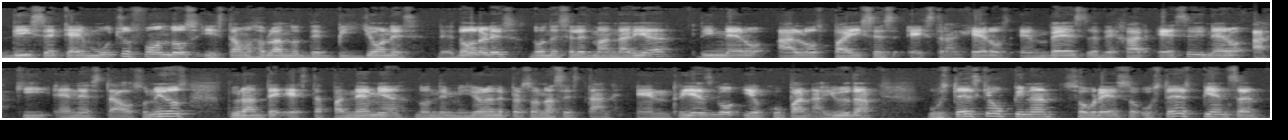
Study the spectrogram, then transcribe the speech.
dice que hay muchos fondos y estamos hablando de billones de dólares donde se les mandaría dinero a los países extranjeros en vez de dejar ese dinero aquí en Estados Unidos durante esta pandemia donde millones de personas están en riesgo y ocupan ayuda. ¿Ustedes qué opinan sobre eso? ¿Ustedes piensan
